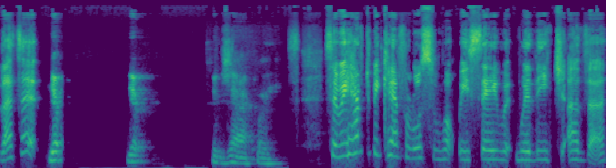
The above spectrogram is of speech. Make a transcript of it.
that's it Yep. Yep. Exactly. So we have to be careful also what we say with, with each other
